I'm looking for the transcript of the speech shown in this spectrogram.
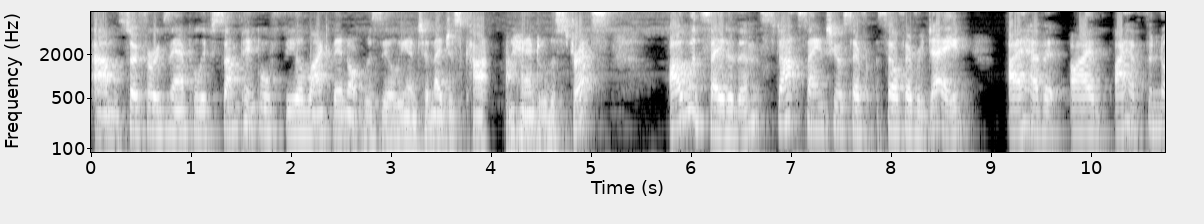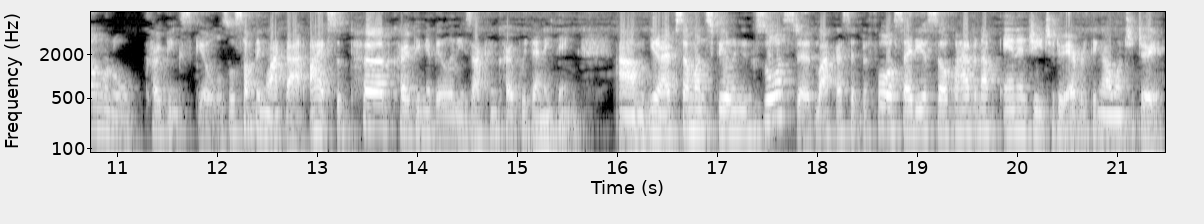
Um, so, for example, if some people feel like they're not resilient and they just can't handle the stress, I would say to them, start saying to yourself every day, I have it. I, I have phenomenal coping skills or something like that. I have superb coping abilities. I can cope with anything. Um, you know, if someone's feeling exhausted, like I said before, say to yourself, I have enough energy to do everything I want to do.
